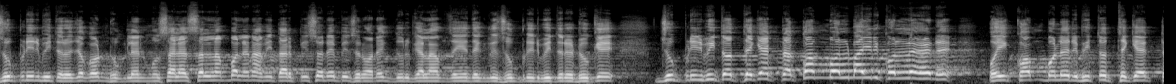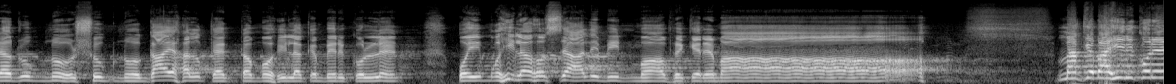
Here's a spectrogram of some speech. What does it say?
ঝুপড়ির ভিতরে যখন ঢুকলেন, মুসা সাল্লাম বলেন, আমি তার পিছনে পিছনে অনেক দূর গেলাম, যেয়ে দেখলি ঝুপড়ির ভিতরে ঢুকে। ঝুপড়ির ভিতর থেকে একটা কম্বল বাইর করলেন। ওই কম্বলের ভিতর থেকে একটা রুগ্ন, শুকনো, গায়ে হালকা একটা মহিলাকে বের করলেন। ওই মহিলা হচ্ছে আলী বিন মহাফেকের মা। মাকে বাহির করে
